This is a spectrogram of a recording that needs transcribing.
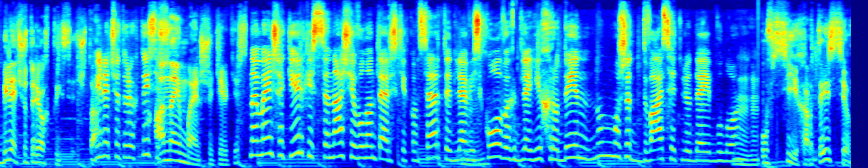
Біля чотирьох тисяч. Так. Біля чотирьох тисяч. А найменша кількість? Найменша кількість це наші волонтерські концерти для Мгм. військових, для їх родин. Ну, може, 20 людей було. Мгм. У всіх артистів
